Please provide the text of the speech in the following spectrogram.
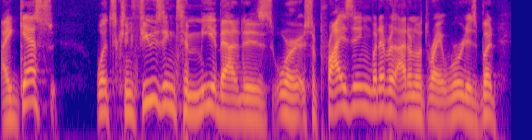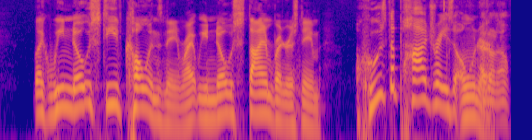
I guess what's confusing to me about it is, or surprising, whatever I don't know what the right word is, but like we know Steve Cohen's name, right? We know Steinbrenner's name. Who's the Padres owner? I don't know.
